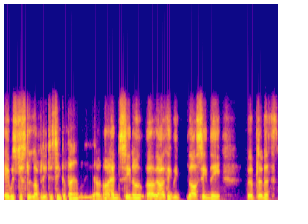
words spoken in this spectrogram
it was just lovely to see the family. And I hadn't seen, uh, I think we last seen the the Plymouth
